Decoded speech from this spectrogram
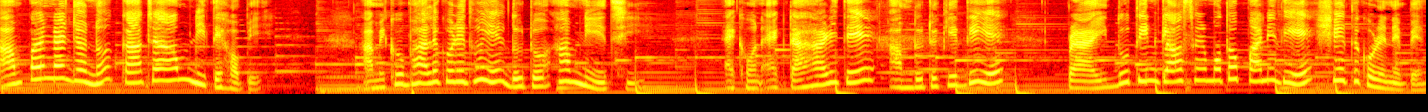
আম পান্নার জন্য কাঁচা আম নিতে হবে। আমি খুব ভালো করে ধুয়ে দুটো আম নিয়েছি। এখন একটা হাঁড়িতে আম দুটোকে দিয়ে প্রায় দু তিন গ্লাসের মতো পানি দিয়ে সেদ্ধ করে নেবেন।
